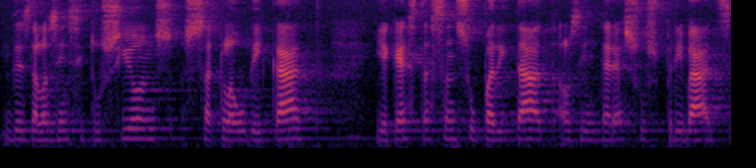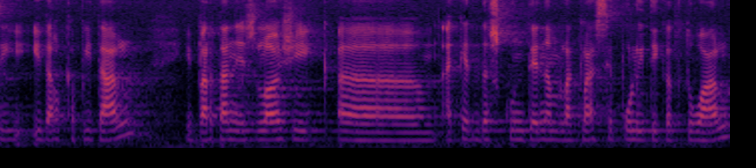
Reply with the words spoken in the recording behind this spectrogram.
des de les institucions s'ha claudicat i aquesta sensuperitat als interessos privats i, i del capital i per tant és lògic eh, aquest descontent amb la classe política actual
